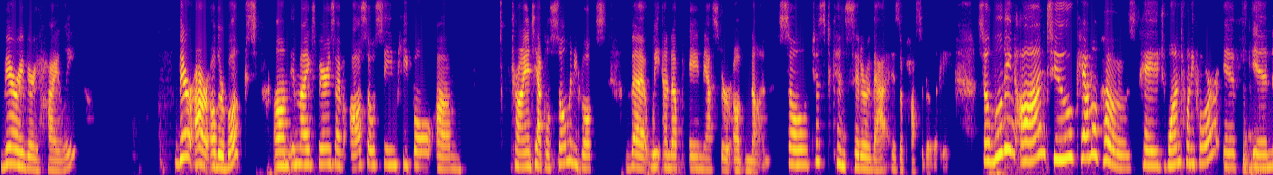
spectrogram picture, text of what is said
very very highly. There are other books. Um, in my experience i've also seen people um, try and tackle so many books that we end up a master of none. So just consider that as a possibility. So moving on to Camel Pose, page 124, if in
